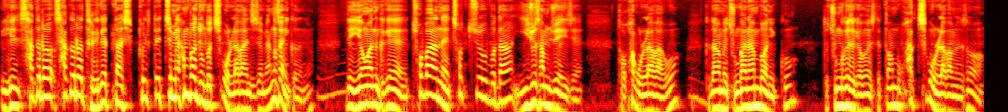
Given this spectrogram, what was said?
이게 사들어 사그러 들겠다 싶을 때쯤에 한 번 정도 치고 올라가는 지점이 항상 있거든요. 근데 이 영화는 그게 초반에 첫 주보다 2주 3주에 이제 더 확 올라가고 그 다음에 중간에 한 번 있고 또 중국에서 개봉했을 때 또 한번 확 치고 올라가면서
